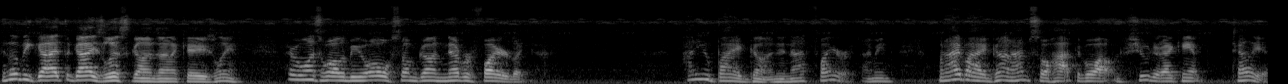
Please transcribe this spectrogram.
And there'll be guys, the guys list guns on occasionally. Every once in a while there'll be, oh, some gun never fired. Like, how do you buy a gun and not fire it? I mean, when I buy a gun, I'm so hot to go out and shoot it, I can't tell you.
